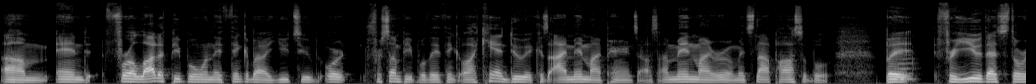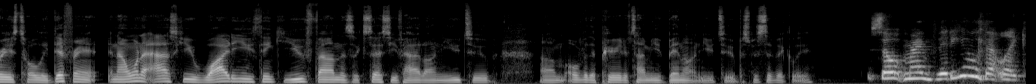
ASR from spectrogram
Um, and for a lot of people, when they think about YouTube, or for some people, they think, "Oh, I can't do it because I'm in my parents' house. I'm in my room. It's not possible." But for you, that story is totally different. And I want to ask you, why do you think you found the success you've had on YouTube um, over the period of time you've been on YouTube specifically? So my video that like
